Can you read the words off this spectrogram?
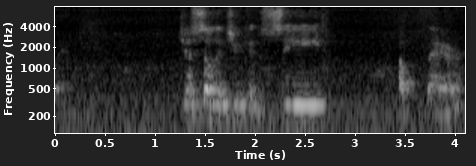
thing, just so that you can see up there.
